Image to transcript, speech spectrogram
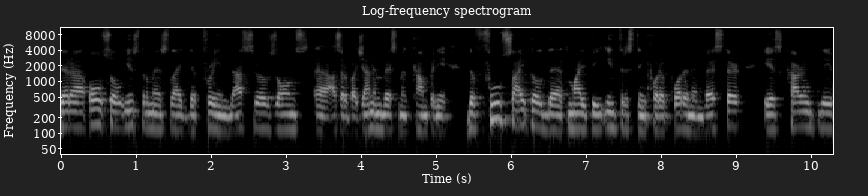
There are also instruments like the free industrial zones, uh, Azerbaijan Investment Company. The full cycle that might be interesting for a foreign investor is currently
